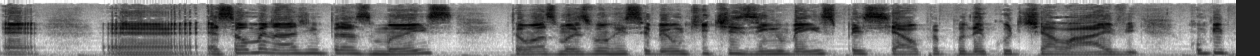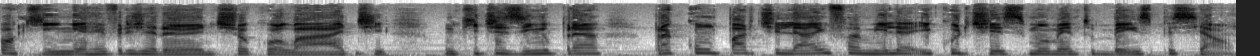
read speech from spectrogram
é, é, essa homenagem para as mães. Então as mães vão receber um kitzinho bem especial para poder curtir a live, com pipoquinha, refrigerante, chocolate, um kitzinho para compartilhar em família e curtir esse momento bem especial.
